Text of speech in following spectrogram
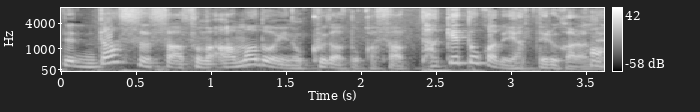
で、出すさ、その雨どいの管とかさ、竹とかでやってるからね。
